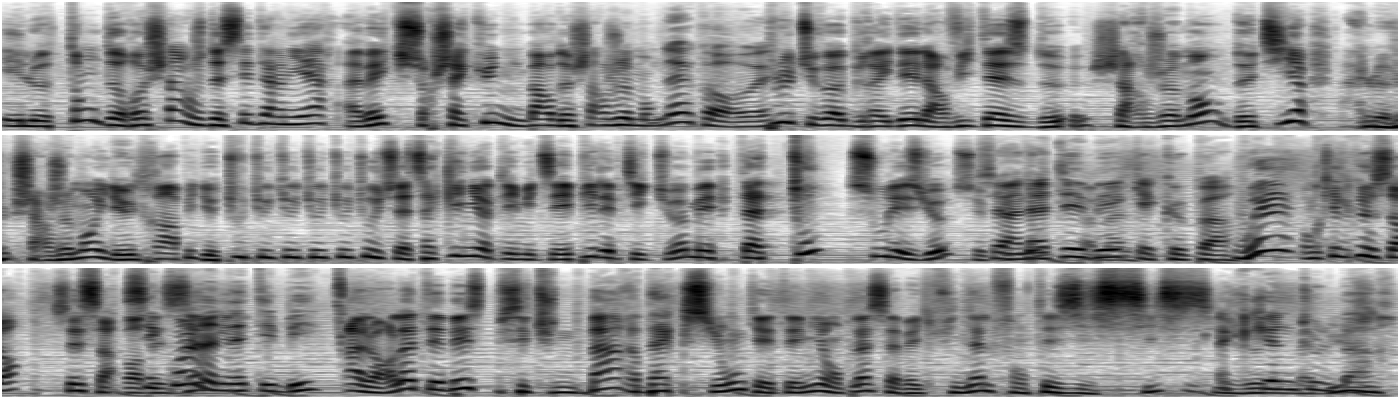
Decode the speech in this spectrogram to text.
et le temps de recharge de ces dernières, avec sur chacune une barre de chargement. D'accord, ouais. Plus tu vas upgrader leur vitesse de chargement, de tir, ah, le chargement il est ultra rapide, de tout, tout, tout, tout, tout, tout, ça, ça clignote limite, c'est épileptique, tu vois, mais t'as tout sous les yeux. C'est un ATB quelque part. Ouais, en quelque sorte, c'est ça. C'est quoi un ATB Alors l'ATB, c'est une barre d'action qui a été mise en place avec Final Fantasy VI. Si Action toolbar.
